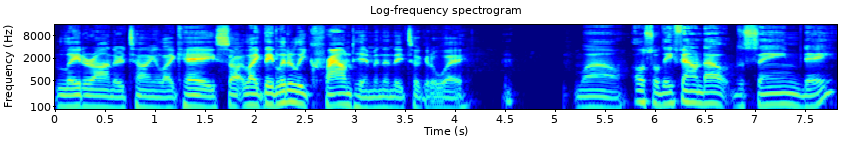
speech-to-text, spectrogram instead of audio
later on they're telling you like, hey, so like they literally crowned him and then they took it away. Wow. Oh, so they found out the same day?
